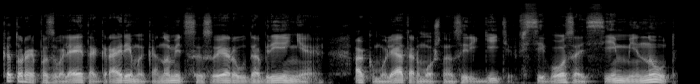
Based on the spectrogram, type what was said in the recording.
которая позволяет аграриям экономить СЗР удобрения. Аккумулятор можно зарядить всего за 7 минут.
